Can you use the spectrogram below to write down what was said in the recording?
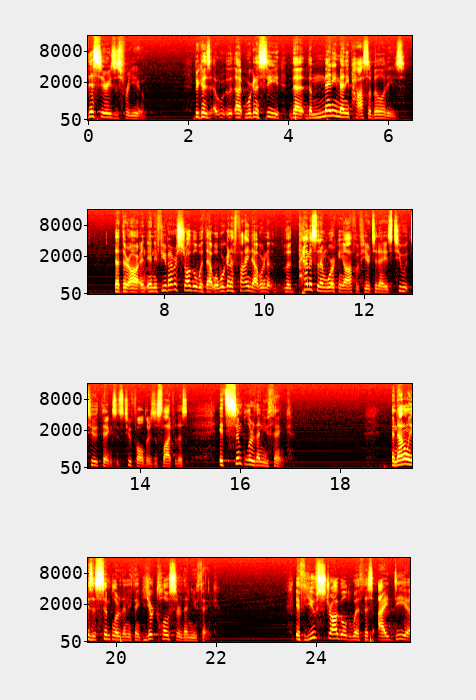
this series is for you because uh, uh we're going to see the, the many, many possibilities that there are. And, and if you've ever struggled with that, what we're going to find out, we're going to, the premise that I'm working off of here today is two, two things. It's twofold. There's a slide for this. It's simpler than you think. And not only is it simpler than you think, you're closer than you think. If you've struggled with this idea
